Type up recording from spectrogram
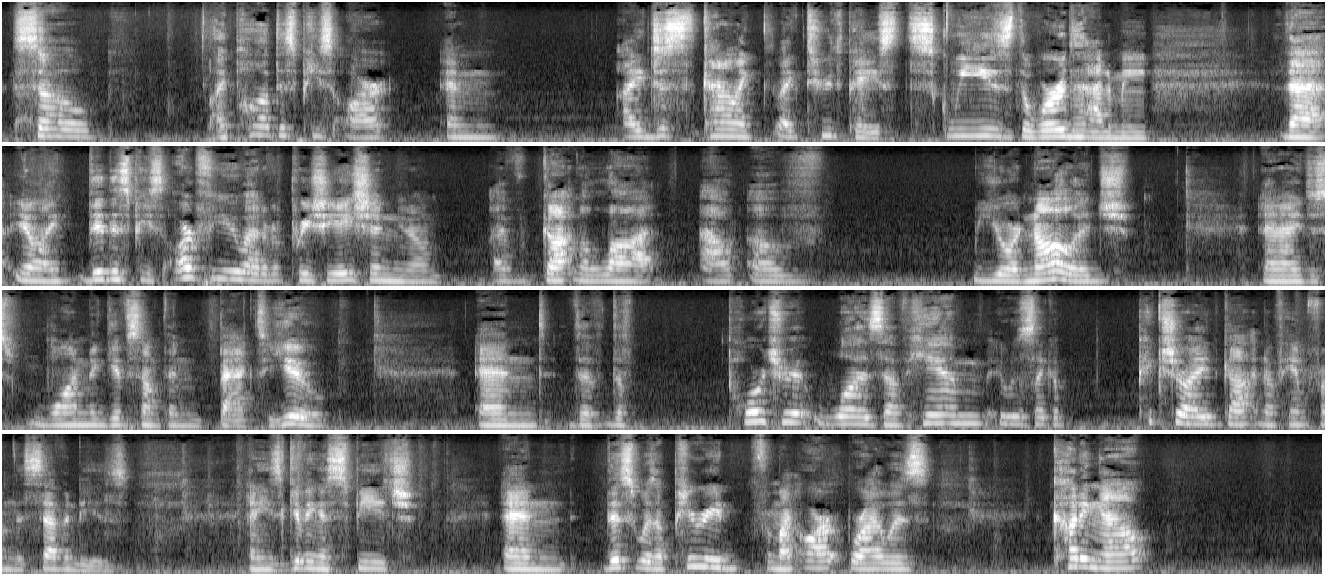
So I pull out this piece of art and I just kind of like like toothpaste squeeze the words out of me that you know I did this piece of art for you out of appreciation. You know I've gotten a lot out of your knowledge and I just wanted to give something back to you. And the the portrait was of him. It was like a picture I'd gotten of him from the 70s. And he's giving a speech and this was a period for my art where I was cutting out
